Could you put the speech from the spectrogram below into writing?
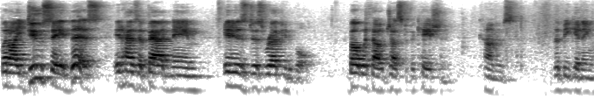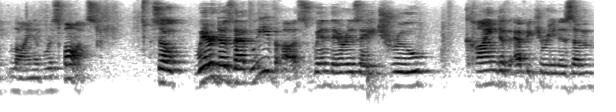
But I do say this, it has a bad name, it is disreputable. But without justification comes the beginning line of response. So where does that leave us when there is a true kind of Epicureanism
